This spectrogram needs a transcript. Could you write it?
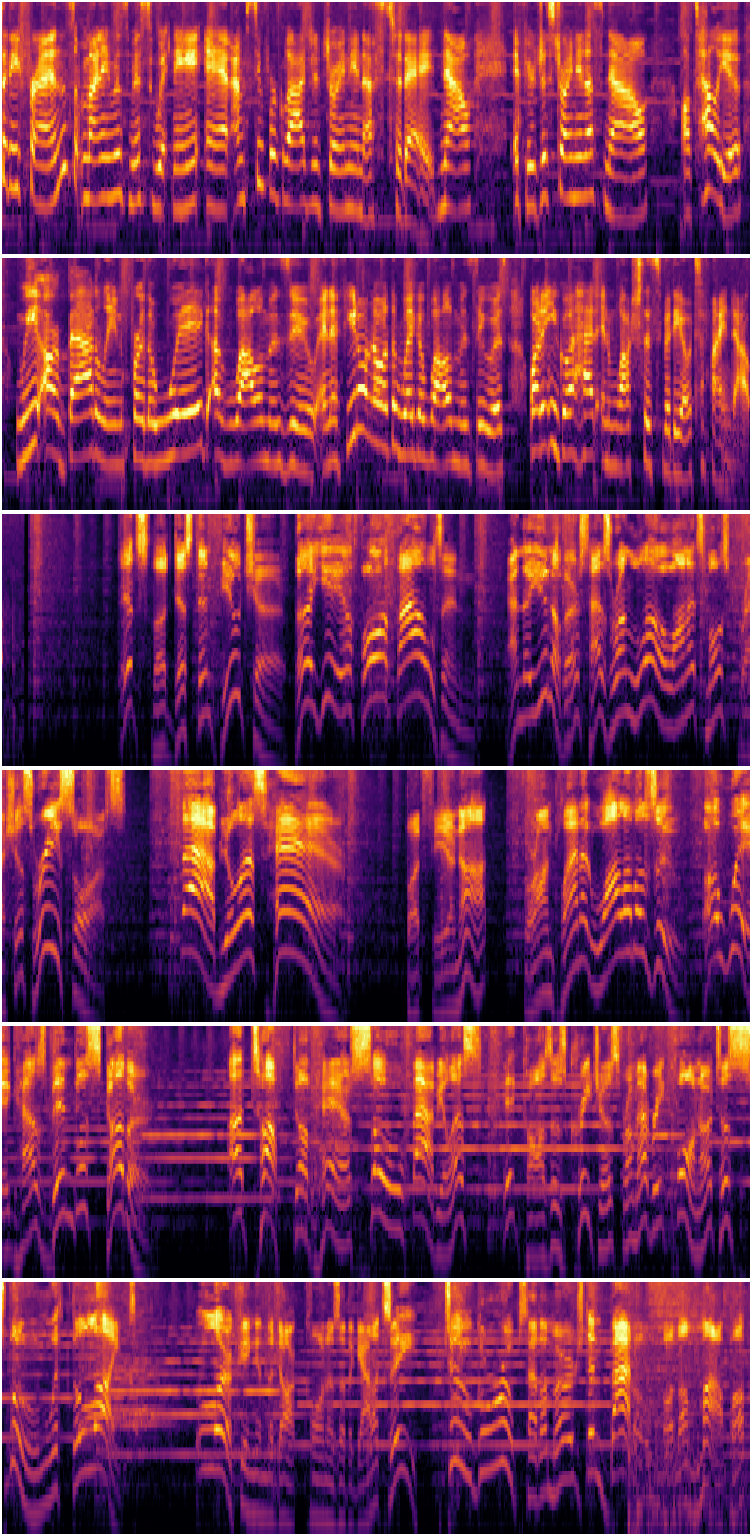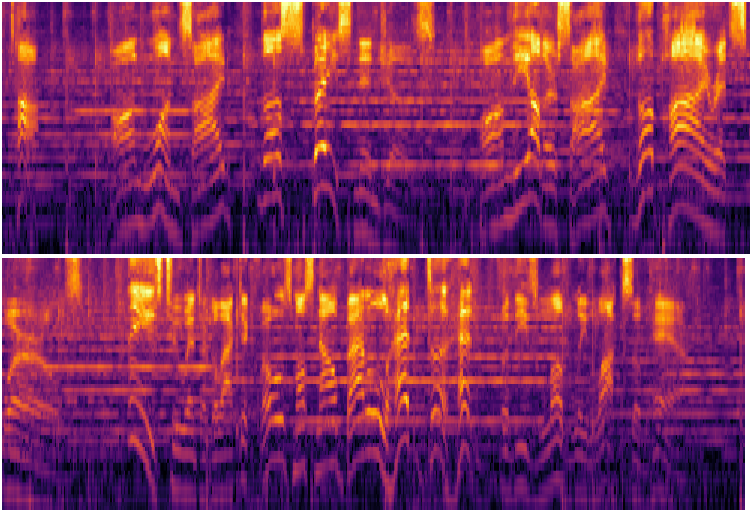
City friends. My name is Miss Whitney, and I'm super glad you're joining us today. Now, if you're just joining us now, I'll tell you, we are battling for the wig of Walamazoo. And if you don't know what the wig of Walamazoo is, why don't you go ahead and watch this video to find out. It's the distant future, the year 4000, and the universe has run low on its most precious resource fabulous hair. But fear not, for on planet Walamazoo, a wig has been discovered. A tuft of hair so fabulous, it causes creatures from every corner to swoon with delight. Lurking in the dark corners of the galaxy, two groups have emerged in battle for the mop up top. On one side, the Space Ninjas. On the other side, the Pirate Squirrels. These two intergalactic foes must now battle head to head for these lovely locks of hair.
